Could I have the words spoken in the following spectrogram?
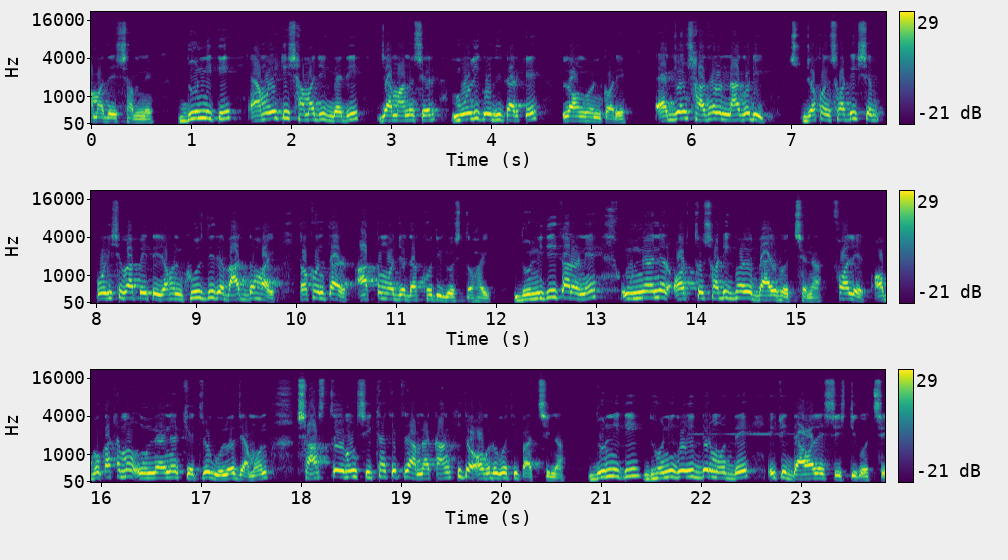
আমাদের সামনে। দুর্নীতি এমন একটি সামাজিক ব্যাধি যা মানুষের মৌলিক অধিকারকে লঙ্ঘন করে। একজন সাধারণ নাগরিক যখন সঠিক পরিষেবা পেতে যখন ঘুষ দিতে বাধ্য হয়, তখন তার আত্মমর্যাদা ক্ষতিগ্রস্ত হয়। দুর্নীতির কারণে উন্নয়নের অর্থ সঠিকভাবে ব্যয় হচ্ছে না। ফলে অবকাঠামো উন্নয়নের ক্ষেত্রগুলো যেমন স্বাস্থ্য এবং শিক্ষা ক্ষেত্রে আমরা কাঙ্ক্ষিত অগ্রগতি পাচ্ছি না, দুর্নীতি ধনী গরিবদের মধ্যে একটি দেওয়ালের সৃষ্টি করছে।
